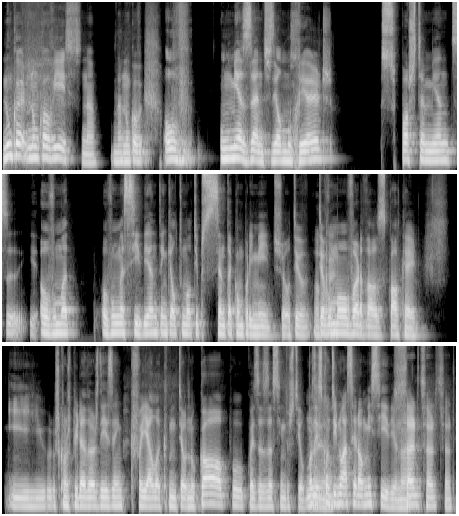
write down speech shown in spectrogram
Nunca, nunca ouvi isso, não. Nunca ouvi. Houve um mês antes dele morrer, supostamente houve, uma, houve um acidente em que ele tomou tipo 60 comprimidos, ou teve, teve Ok. uma overdose qualquer. E os conspiradores dizem que foi ela que meteu no copo, coisas assim do estilo. Mas isso Legal. continua a ser homicídio, não é? Certo, certo, certo.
